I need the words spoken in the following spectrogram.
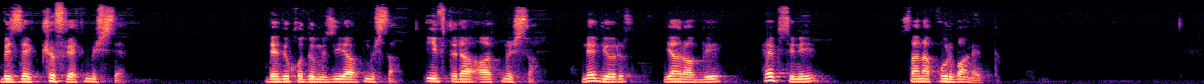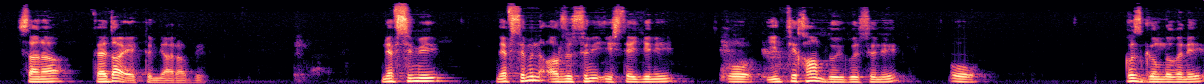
bize küfretmişse, dedikodumuzu yapmışsa, iftira atmışsa, ne diyoruz? Ya Rabbi, hepsini sana kurban ettim. Sana feda ettim ya Rabbi. Nefsimi, nefsimin arzusunu, isteğini, o intikam duygusunu, o kızgınlığını,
